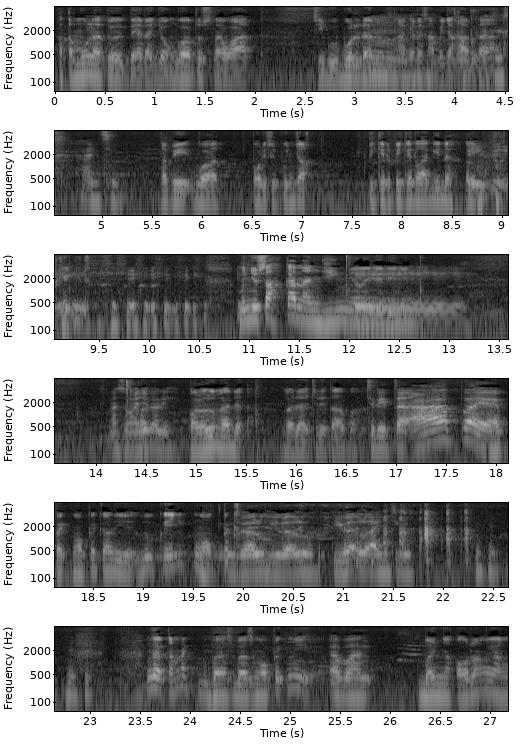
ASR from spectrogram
ketemu lah tuh daerah Jonggol terus lewat Cibubur dan akhirnya sampai Jakarta Anjing. tapi buat polisi puncak pikir-pikir lagi dah kalau buat kayak gitu menyusahkan anjingnya Iya, jadi iya, iya, iya. Langsung aja kali. kalau lu nggak ada nggak ada cerita apa Cerita apa ya? ngopek ngopek kali ya lu kayaknya ngopek Enggak lu gila lu. Gila lu anjing. lu. Enggak, karena bahas-bahas ngopek nih Apaan? banyak orang yang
